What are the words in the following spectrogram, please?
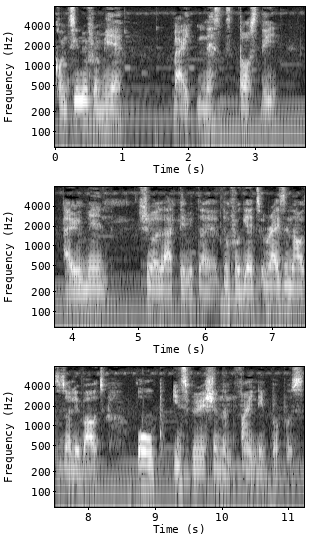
continue from here by next Thursday. I remain Shola Temitayo. Don't forget, Rising Out is all about hope, inspiration, and finding purpose.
